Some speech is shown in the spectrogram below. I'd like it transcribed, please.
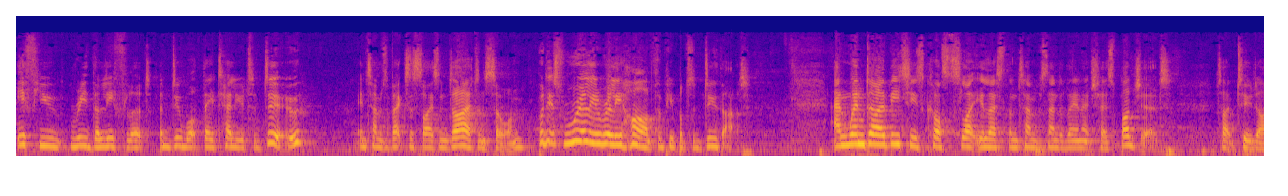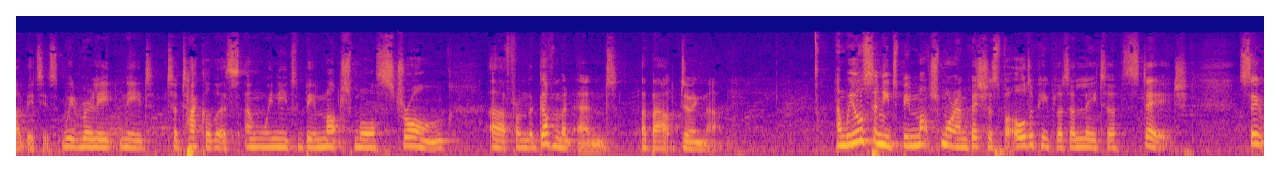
if you read the leaflet and do what they tell you to do in terms of exercise and diet and so on. But it's really, really hard for people to do that. And when diabetes costs slightly less than 10% of the NHS budget, type 2 diabetes, we really need to tackle this and we need to be much more strong uh, from the government end about doing that. And we also need to be much more ambitious for older people at a later stage. So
